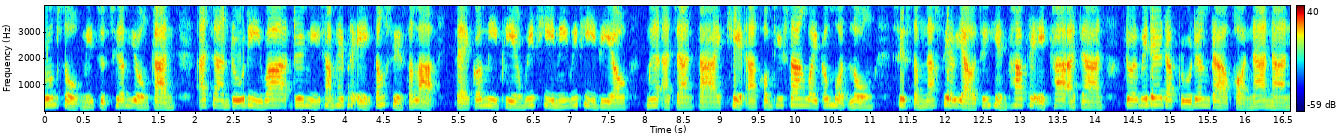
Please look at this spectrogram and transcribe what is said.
ร่วมโศกมีจุดเชื่อมโยงกัน อาจารย์รู้ดีว่าเรื่องนี้ทำให้พระเอกต้องเสียสละ แต่ก็มีเพียงวิธีนี้วิธีเดียว เมื่ออาจารย์ตายเขตอาคมที่สร้างไว้ก็หมดลงสิทธิสำนักเซียวเหยาจึงเห็นภาพพระเอกฆ่าอาจารย์ โดยไม่ได้รับรู้เรื่องราวก่อนหน้านั้น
